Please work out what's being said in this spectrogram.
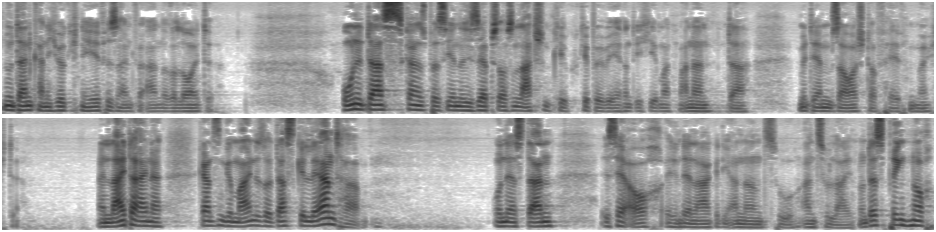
nur dann kann ich wirklich eine Hilfe sein für andere Leute. Ohne das kann es passieren, dass ich selbst aus dem Latschen kippe, während ich jemandem anderen da mit dem Sauerstoff helfen möchte. Ein Leiter einer ganzen Gemeinde soll das gelernt haben. Und erst dann ist er auch in der Lage, die anderen zu, anzuleiten. Und das bringt noch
